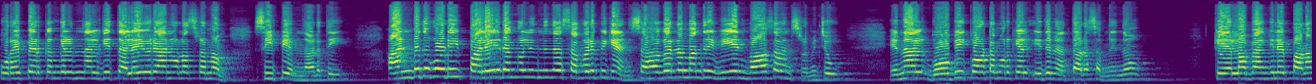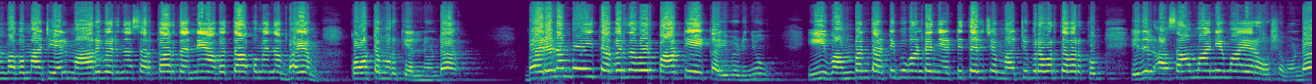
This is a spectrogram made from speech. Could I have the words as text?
കുറെ പേർക്കെങ്കിലും നൽകി തലയുരാനുള്ള ശ്രമം സി പി എം നടത്തി. അൻപത് കോടി പലയിടങ്ങളിൽ നിന്ന് സംഘടിപ്പിക്കാൻ സഹകരണ മന്ത്രി വി എൻ വാസവൻ ശ്രമിച്ചു. എന്നാൽ ഗോപി കോട്ടമുറിക്കൽ ഇതിന് തടസ്സം നിന്നു. കേരള ബാങ്കിലെ പണം വകമാറ്റിയാൽ മാറി വരുന്ന സർക്കാർ തന്നെ അകത്താക്കുമെന്ന ഭയം കോട്ടമുറിക്കലിനുണ്ട്. ഭരണം പോയി തകർന്നവർ പാർട്ടിയെ കൈവെടിഞ്ഞു. ഈ വമ്പൻ തട്ടിപ്പ് കണ്ട് ഞെട്ടിത്തരിച്ച മറ്റു പ്രവർത്തകർക്കും ഇതിൽ അസാമാന്യമായ രോഷമുണ്ട്.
